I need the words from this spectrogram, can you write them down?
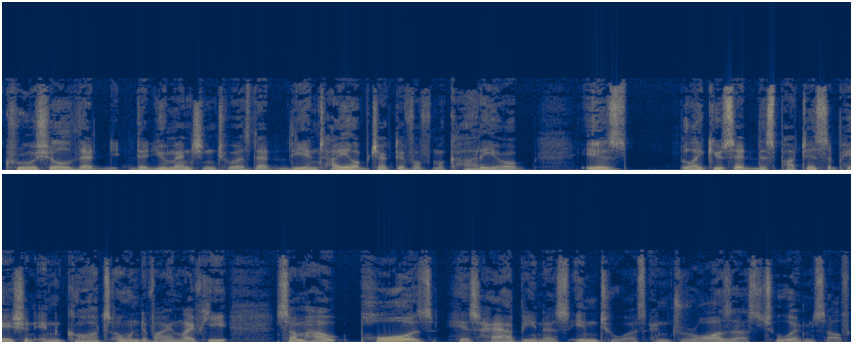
crucial that that you mentioned to us that the entire objective of Makario is like you said, this participation in God's own divine life, he somehow pours his happiness into us and draws us to himself,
